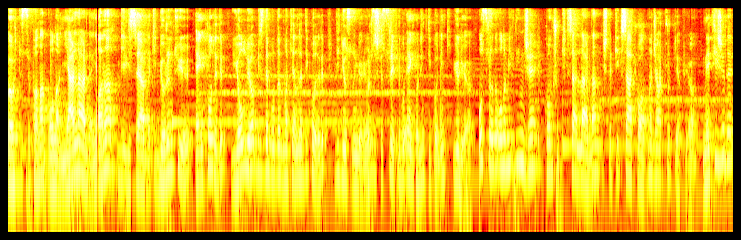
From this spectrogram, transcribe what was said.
örtüsü falan olan yerlerde ana bilgisayardaki görüntüyü enkod edip yolluyor. Biz de burada makinemizde dekod edip videosunu görüyoruz. İşte sürekli bu encoding decoding yürüyor. O sırada olabildiğince komşu piksellerden işte piksel çoğaltma cartçurt yapıyor. Neticede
